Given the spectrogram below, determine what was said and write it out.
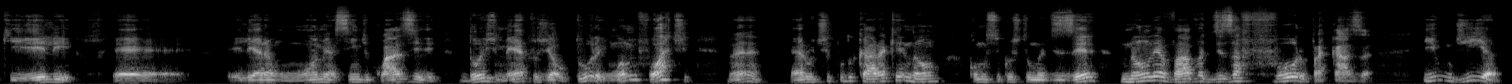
que ele é, ele era um homem assim de quase dois metros de altura e um homem forte, né? Era o tipo do cara que não, como se costuma dizer, não levava desaforo para casa. E um dia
